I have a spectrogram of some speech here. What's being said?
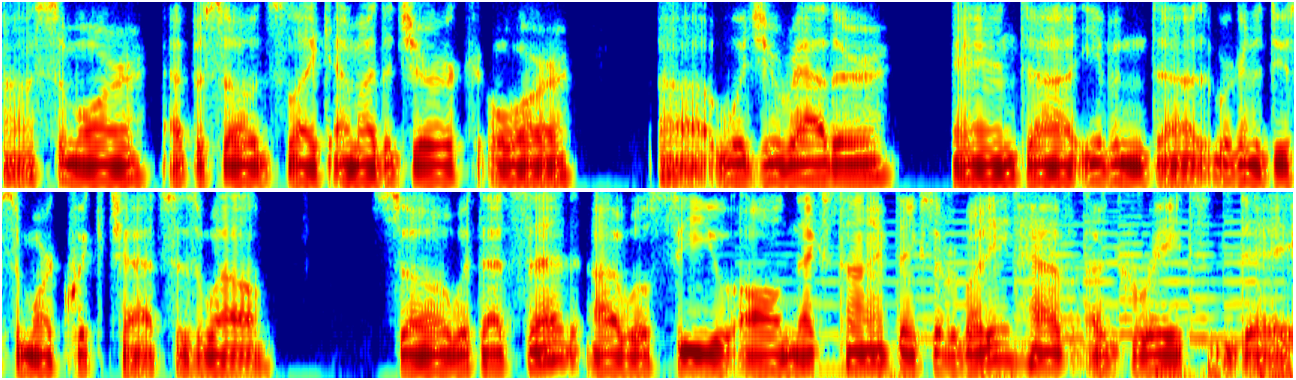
uh, some more episodes like Am I the Jerk or uh, Would You Rather? And uh, even uh, we're going to do some more quick chats as well. So, with that said, I will see you all next time. Thanks, everybody. Have a great day.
